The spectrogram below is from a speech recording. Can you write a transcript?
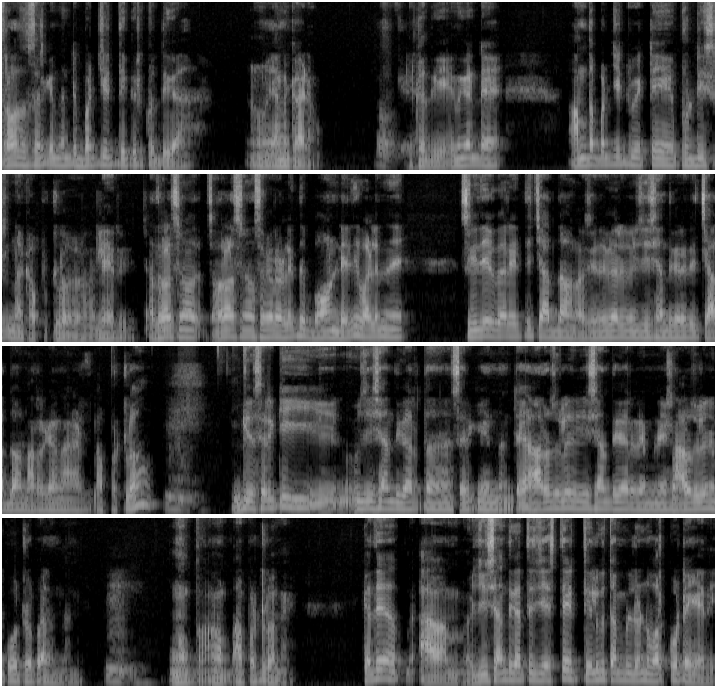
తర్వాత సరికి ఏంటంటే బడ్జెట్ దగ్గర కొద్దిగా వెనకాడాం. కొద్దిగా ఎందుకంటే అంత బడ్జెట్ పెట్టే ప్రొడ్యూసర్ నాకు అప్పట్లో లేరు. చదరా శ్రీనివాస చదరా శ్రీనివాస గారు వాళ్ళు అయితే బాగుండేది. వాళ్ళని శ్రీదేవి గారు అయితే చేద్దాం అన్నారు. శ్రీదేవి గారు విజయశాంతి గారు అయితే చేద్దాం అన్నారు కానీ అప్పట్లో. ఇంకేసరికి ఈ విజయశాంతి గారితో సరికి ఏంటంటే ఆ రోజుల్లో విజయశాంతి గారి రెమ్యునేషన్ ఆ రోజుల్లోనే కోటి రూపాయలు ఉందండి. అప్పట్లోనే. అదే ఆ విజయశాంతి గారితో చేస్తే తెలుగు తమిళ రెండు వర్కౌట్ అయ్యేది.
